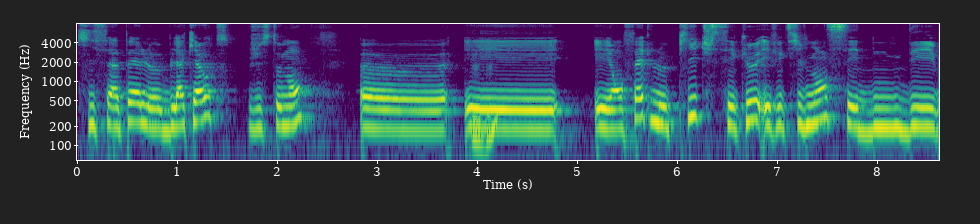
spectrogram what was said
qui s'appelle Blackout, justement. Euh, et, et en fait, le pitch, c'est que effectivement, c'est des,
